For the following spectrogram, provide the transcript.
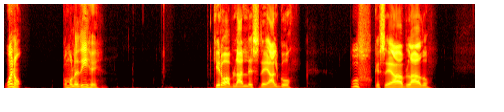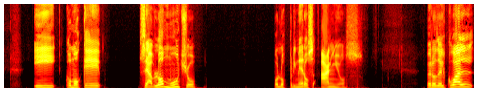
Bueno, como le dije, quiero hablarles de algo que se ha hablado y como que se habló mucho por los primeros años, pero del cual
